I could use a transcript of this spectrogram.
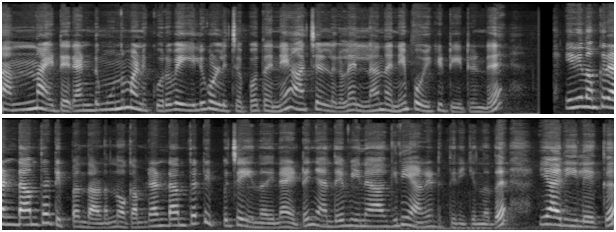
നന്നായിട്ട് രണ്ട് മൂന്ന് മണിക്കൂർ വെയിൽ കൊള്ളിച്ചപ്പോൾ തന്നെ ആ ചെള്ളുകളെല്ലാം തന്നെ പോയി കിട്ടിയിട്ടുണ്ട്. ഇനി നമുക്ക് രണ്ടാമത്തെ ടിപ്പ് എന്താണെന്ന് നോക്കാം. രണ്ടാമത്തെ ടിപ്പ് ചെയ്യുന്നതിനായിട്ട് ഞാൻ ഇതേ വിനാഗിരിയാണ് എടുത്തിരിക്കുന്നത്. ഈ അരിയിലേക്ക്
